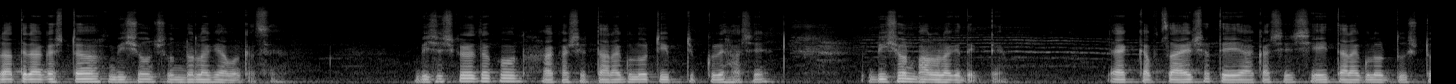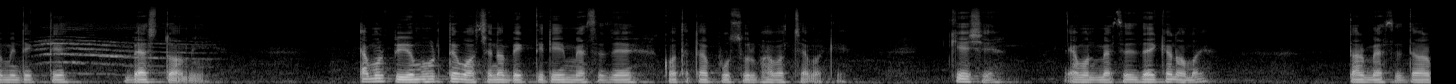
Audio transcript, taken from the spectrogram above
রাতের আকাশটা ভীষণ সুন্দর লাগে আমার কাছে। বিশেষ করে যখন আকাশের তারাগুলো টিপ টিপ করে হাসে, ভীষণ ভালো লাগে দেখতে। এক কাপ চায়ের সাথে আকাশের সেই তারাগুলোর দুষ্টমি দেখতে ব্যস্ত আমি। এমন প্রিয় মুহূর্তে অচেনা ব্যক্তিটির মেসেজের কথাটা প্রচুর ভাবাচ্ছে আমাকে। কে সে? এমন মেসেজ দেয় কেন আমায়? তার মেসেজ দেওয়ার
